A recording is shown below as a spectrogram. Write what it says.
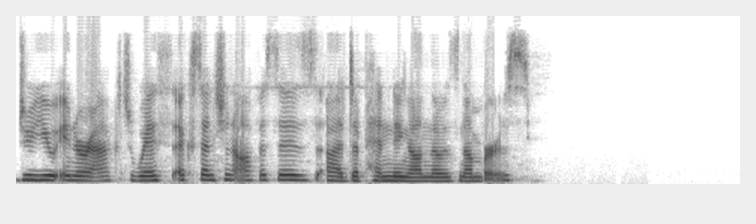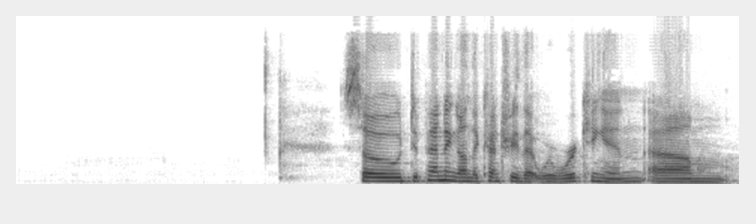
do you interact with extension offices uh, depending on those numbers? So, depending on the country that we're working in, um,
